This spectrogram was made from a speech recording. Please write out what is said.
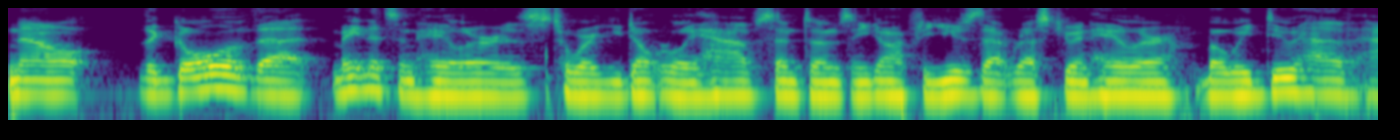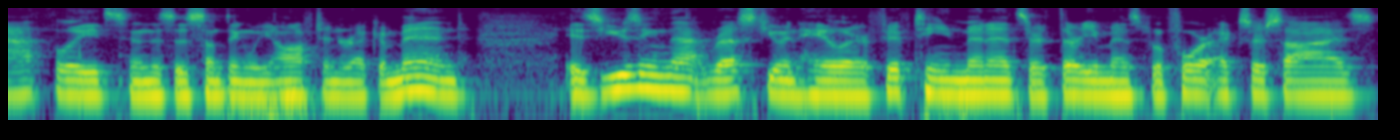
Now, the goal of that maintenance inhaler is to where you don't really have symptoms and you don't have to use that rescue inhaler. But we do have athletes, and this is something we often recommend, is using that rescue inhaler 15 minutes or 30 minutes before exercise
